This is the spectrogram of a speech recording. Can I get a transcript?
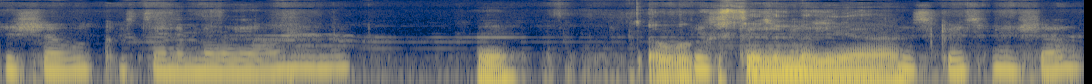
the show with Christina Milian in it. Hmm? Over This Christina Christmas- Milian. This Christmas show.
